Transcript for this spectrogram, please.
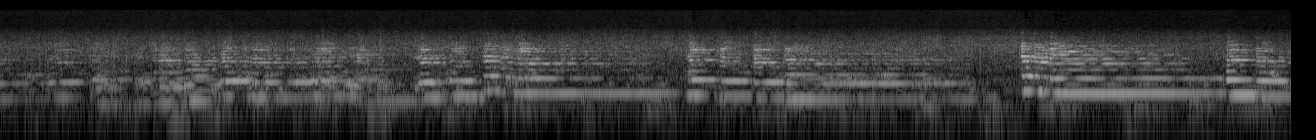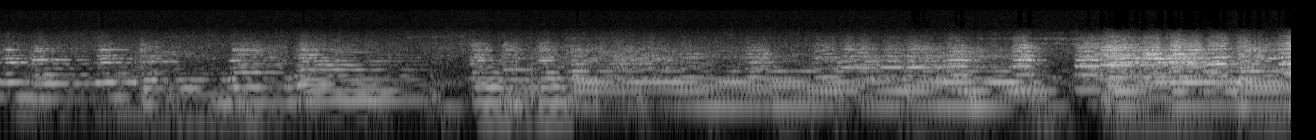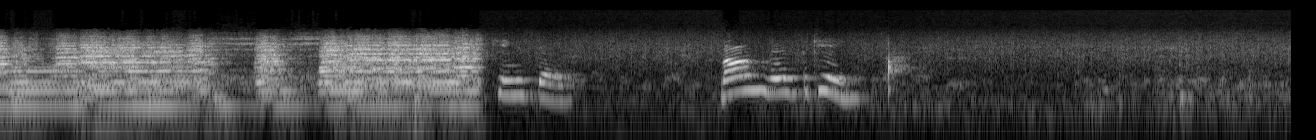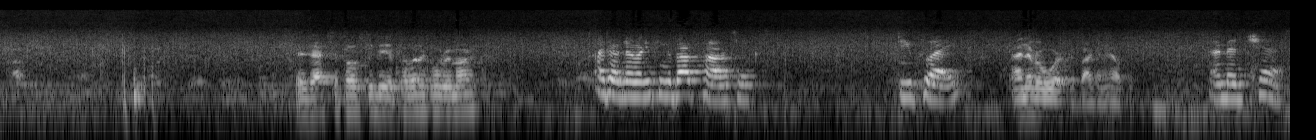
That supposed to be a political remark? I don't know anything about politics. Do you play? I never work if I can help it. I meant chess.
